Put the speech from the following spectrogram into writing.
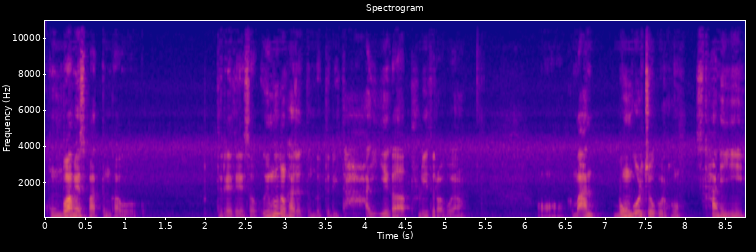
공부하면서 봤던 가구들에 대해서 의문을 가졌던 것들이 다 이해가 풀리더라고요. 어, 그 만, 몽골 쪽으로 산이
